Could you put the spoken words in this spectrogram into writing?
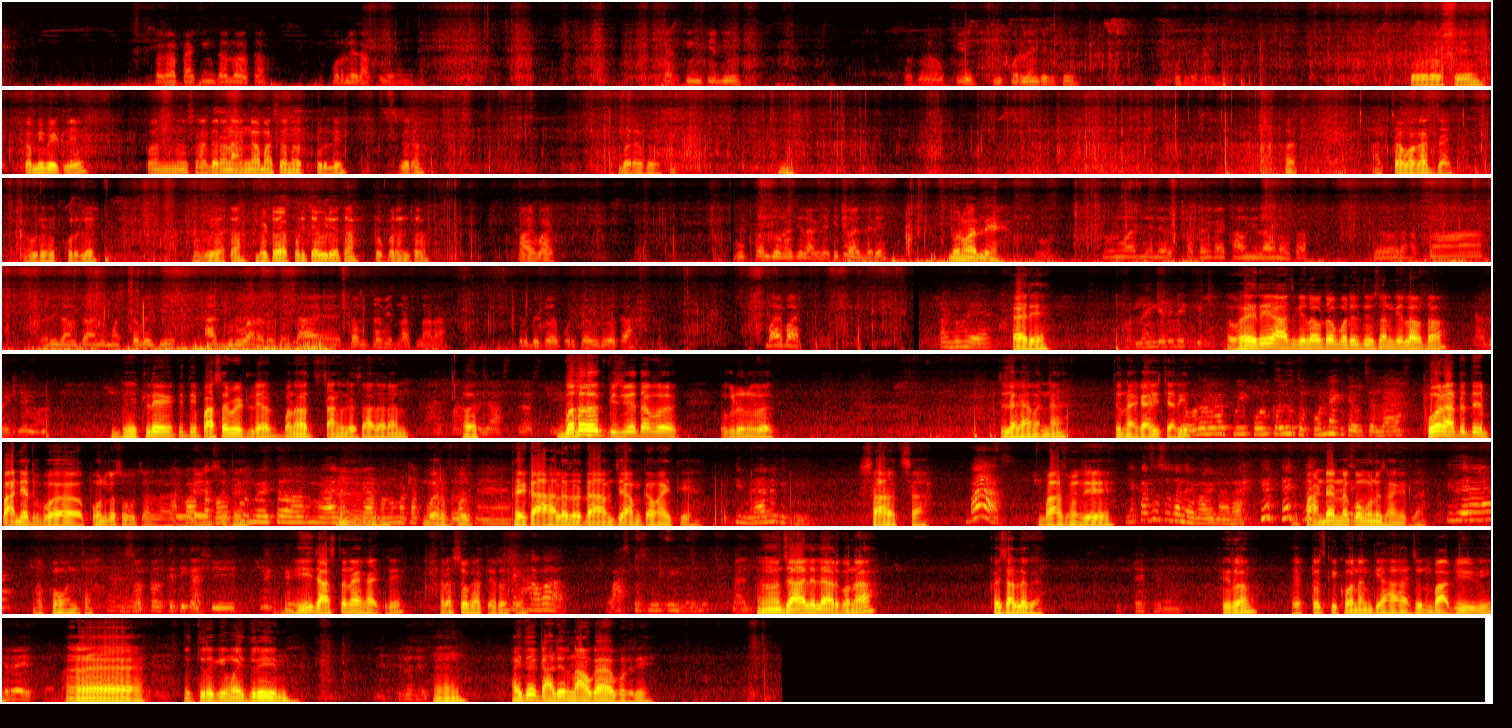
सगळा पॅकिंग चालू आता. पुरले दाखवूया पॅकिंग केली. सगळं ओके ही पुरल्यांचे किती? पुरले. तर असे कमी भेटले. पण साधारण अंगा मासा नत पुरले. जरा. बऱ्यापैकी. हं. आत- आजचा भागात जाय. एवढे आहेत कुर्ले बघूया आता. भेटूया पुढच्या व्हिडिओ आता तोपर्यंत बाय बाय. भूक पण जोराची लागली. किती वाजले रे? दोन वाजले. दोन. दोन वाजलेले आहेत. सकाळी काय खाऊन इलाव नव्हता. तर आता घरी जायचं आणि मस्तपैकी आज गुरुवार आहे ते काय चमचमीत नसणारा तर भेटूया पुढच्या व्हिडिओ आता बाय बाय. पांडू भैया. काय रे? कुर्ल्यान गेलेले की? होय रे आज गेला होता बरेच दिवसांनी गेला होता. काय भेटले मग. भेटले किती पाच सहा भेटले पण हा चांगले साधारण. काय हत. पाच जास्त असते बघ पिशवेता बघ उघडून बघ. तुझा काय म्हणणं? तू नाही काय विचारी एवढं वेळ मी फोन होतो फोन नाही किती उचलला? फोन आता ते पाण्यात ब- फोन कसं उचलणार एवढ्या आता दिवसात भरपूर मिळतं मिळालं की काय म्हणून म्हटलं फोन भरपूर. उचलत नाही. तर काय हालत होता आमची आमका माहिती आहे. किती मिळालं किती? सहा सहा. बस? बास म्हणजे? एकाच सुद्धा नाही मागणार. आहे पांड्या नको म्हणून सांगितलं. किती? नको म्हणता. स्वतः किती काशी मी जास्त नाही खात रे. रसो खाते रसो. हवा वास? हं जा आलेला अर्को ना काय चाललं का? फिरून. फिरून एकटोच की कोण आणखी हा अजून बाबी बिबी मित्र. हा की मैत्रीण. हं आहे ते गाडीवर नाव काय बघ रे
